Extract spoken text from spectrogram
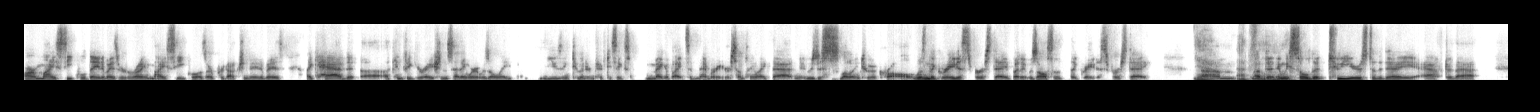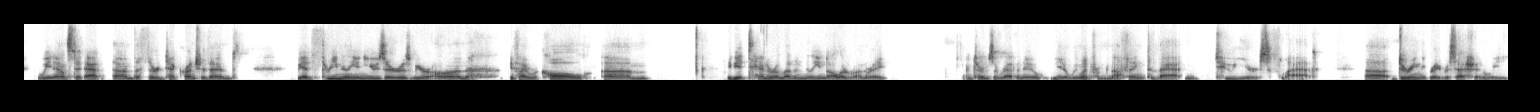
Our MySQL database, we were running MySQL as our production database, like had uh, a configuration setting where it was only using 256 megabytes of memory or something like that. And it was just slowing to a crawl. It wasn't the greatest first day, but it was also the greatest first day. Yeah, um, loved it. And we sold it two years to the day after that. We announced it at um, the third TechCrunch event we had 3 million users. We were on, if I recall, um, maybe a 10 or 11 million dollar run rate in terms of revenue. You know, we went from nothing to that in two years flat. Uh, during the Great Recession, we,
